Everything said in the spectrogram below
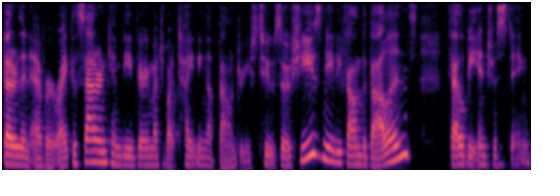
better than ever right? Because saturn can be very much about tightening up boundaries too. So if she's maybe found the balance that will be interesting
